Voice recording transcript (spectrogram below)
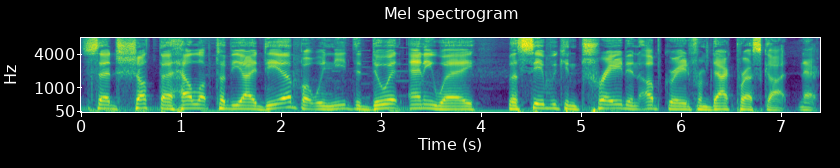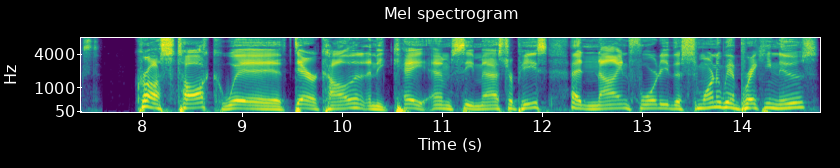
said, shut the hell up to the idea, but we need to do it anyway. Let's see if we can trade and upgrade from Dak Prescott next. Crosstalk with Derek Collin and the KMC Masterpiece at 940 this morning. We have breaking news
